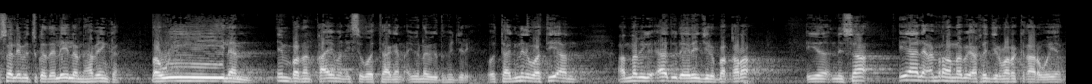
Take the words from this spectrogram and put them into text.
sl mid tukada leylan habeenka tawiilan in badan qaa'iman isagoo taagan ayuu nabiga dukan jiray. Oo taagnida waa tii aan aad nabiga aad u dheeran jiray baqara iyo nisaa iyo ali cimraan nabiga akhrin jiray mararka qaar weeyaan.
